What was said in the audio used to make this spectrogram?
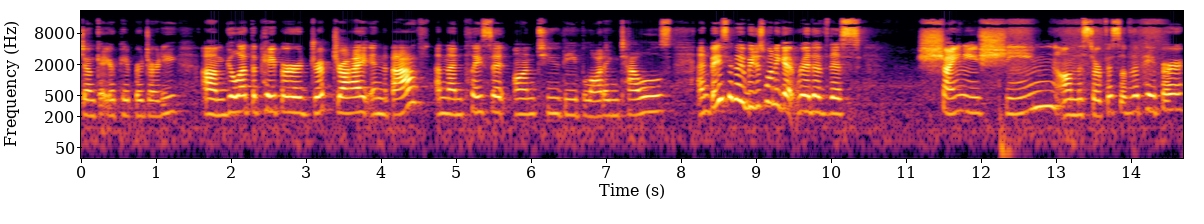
don't get your paper dirty. Um, you'll let the paper drip dry in the bath and then place it onto the blotting towels. And basically we just want to get rid of this shiny sheen on the surface of the paper.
